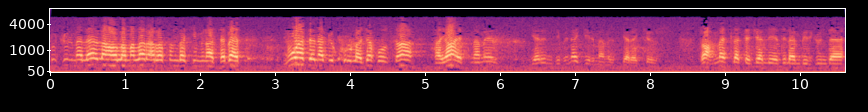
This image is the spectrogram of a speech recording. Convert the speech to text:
Şu gülmelerle ağlamalar arasındaki münasebet muvatene bir kurulacak olsa haya etmemiz, yerin dibine girmemiz gerekir. Rahmetle tecelli edilen bir günde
